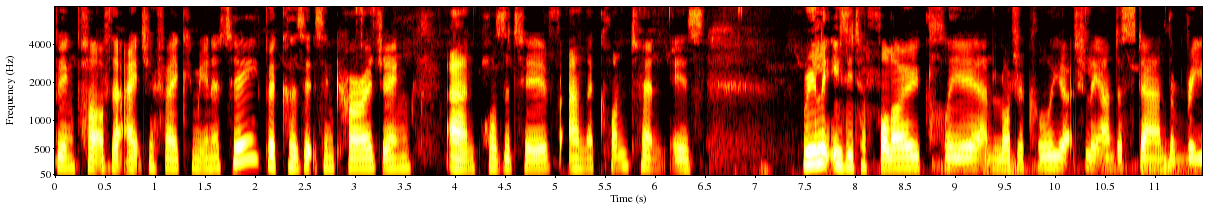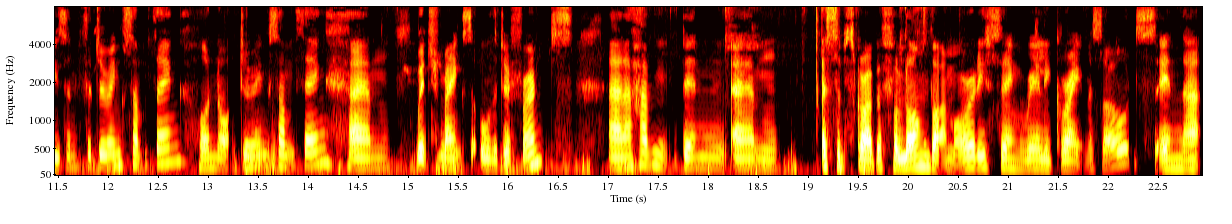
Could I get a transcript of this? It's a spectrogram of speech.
being part of the HFA community because it's encouraging and positive, and the content is really easy to follow, clear and logical. You actually understand the reason for doing something or not doing something, um, which makes all the difference. And I haven't been um, a subscriber for long, but I'm already seeing really great results in that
